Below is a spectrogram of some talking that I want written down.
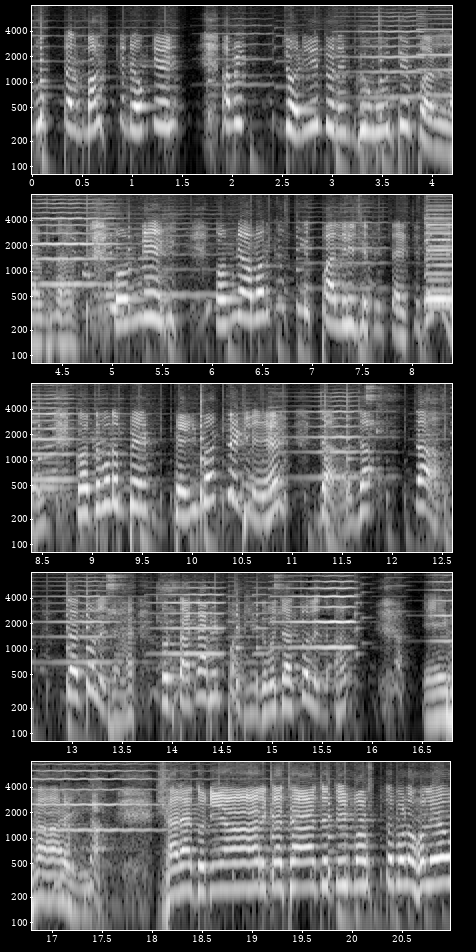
বুকটার মাঝখানে ওকে আমি জড়িয়ে ধরে ঘুমোতে পারলাম না। অমনি অমনি আমার কাছ থেকে পালিয়ে যেতে চাইছে কত বড় বেইমান দেখলে হ্যাঁ? যা যা যা যা, চলে যা। তোর টাকা আমি পাঠিয়ে দেবো, যা, চলে যা। এই ভাই সারা দুনিয়ার কাছে আজ তুই মস্ত বড় হলেও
